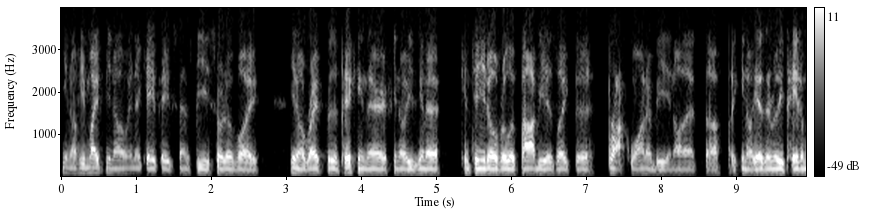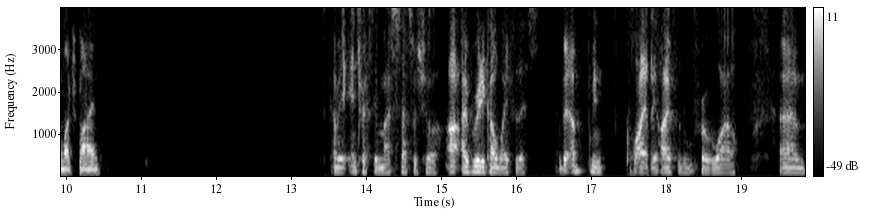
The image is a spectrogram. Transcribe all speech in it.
you know he might you know in a kayfabe sense be sort of like you know right for the picking there if you know he's gonna continue to overlook Bobby as like the Brock wannabe and all that stuff. Like you know he hasn't really paid him much mind. It's gonna be an interesting match, that's for sure. I, I really can't wait for this. I've been quietly hyped for for a while. Um,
